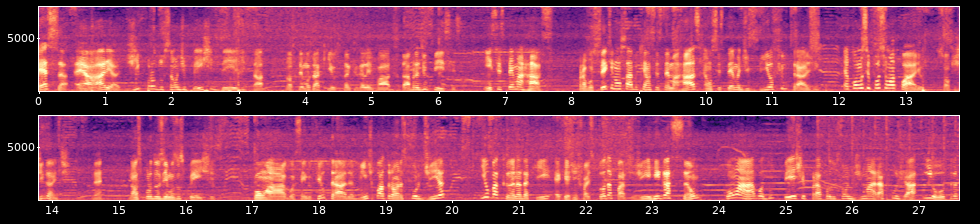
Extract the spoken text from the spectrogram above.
essa é a área de produção de peixe dele, tá? Nós temos aqui os tanques elevados da Brasil Pisces em sistema RAS. Para você que não sabe o que é um sistema RAS, é um sistema de biofiltragem. É como se fosse um aquário, só que gigante, né? Nós produzimos os peixes com a água sendo filtrada 24 horas por dia e o bacana daqui é que a gente faz toda a parte de irrigação com a água do peixe para a produção de maracujá e outras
